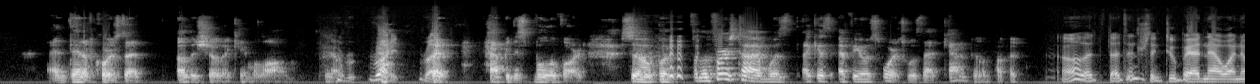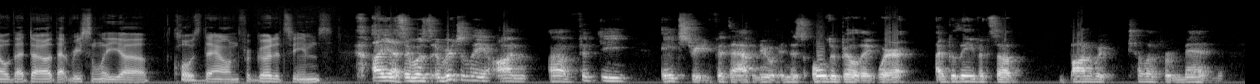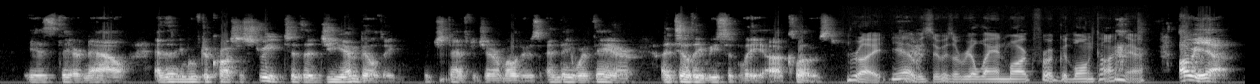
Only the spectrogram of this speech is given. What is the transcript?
And then, of course, that other show that came along. You know, right, right. Happiness Boulevard. So, but for the first time was, I guess, FAO Schwarz was that caterpillar puppet. Oh, that's that's interesting. Too bad now I know that uh, that recently uh, closed down for good. It seems. Uh, yes, it was originally on uh, 58th Street, Fifth Avenue, in this older building where I believe it's a Bonwit Teller for Men is there now. And then they moved across the street to the GM building, which stands for General Motors, and they were there until they recently uh, closed. Right. Yeah, it was it was a real landmark for a good long time there. oh yeah.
